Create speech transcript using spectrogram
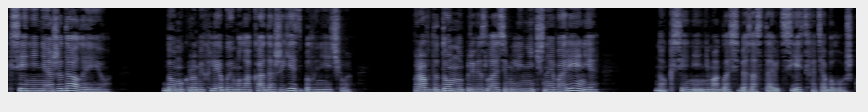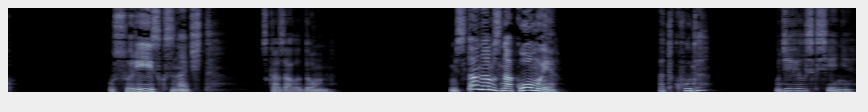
Ксения не ожидала ее. Дома, кроме хлеба и молока, даже есть было нечего. Правда, Домна привезла земляничное варенье, но Ксения не могла себя заставить съесть хотя бы ложку. «Уссурийск, значит», — сказала Домна. «Места нам знакомые». «Откуда?» — удивилась Ксения.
